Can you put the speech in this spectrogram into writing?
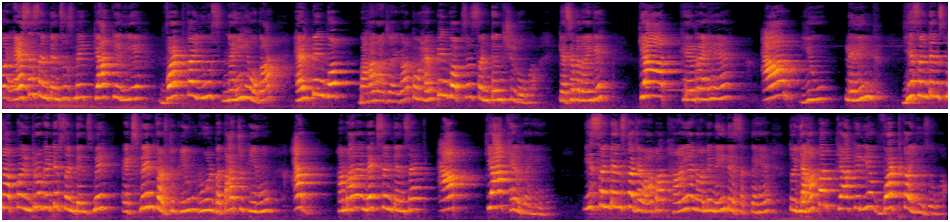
तो ऐसे सेंटेंसेस में क्या के लिए वट का यूज़ नहीं होगा? हेल्पिंग वर्ब बाहर आ जाएगा तो हेल्पिंग वर्ब से सेंटेंस शुरू होगा। कैसे बनाएँगे? क्या आप खेल रहे हैं? आर यू प्लेइंग ये सेंटेंस मैं आपको इंट्रोगेटिव सेंटेंस में एक्सप्लेन कर चुकी हूँ रूल बता चुकी हूँ। अब, हमारा नेक्स्ट सेंटेंस है, आप क्या खेल रहे हैं? इस सेंटेंस का जवाब आप हाँ या ना में नहीं दे सकते हैं तो यहाँ पर क्या के लिए वट का यूज़ होगा?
